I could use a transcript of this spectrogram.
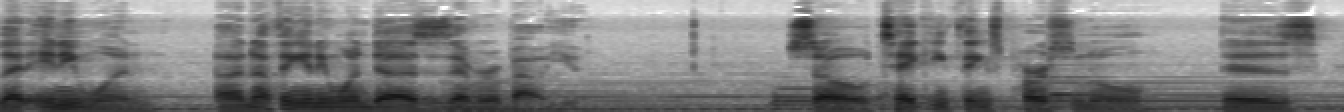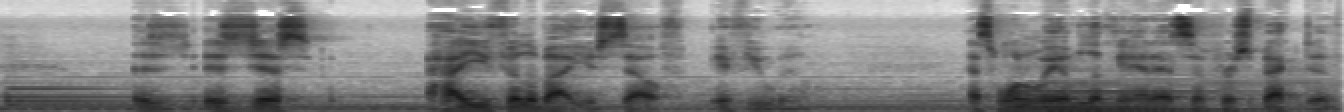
Let anyone, uh, nothing anyone does is ever about you. So taking things personal is, is is just how you feel about yourself, if you will. That's one way of looking at it. It's a perspective.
